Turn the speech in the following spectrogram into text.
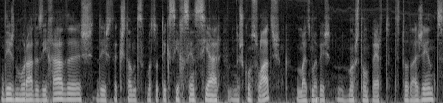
desde moradas erradas, desde a questão de uma pessoa ter que se recensear nos consulados, mais uma vez, não estão perto de toda a gente,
